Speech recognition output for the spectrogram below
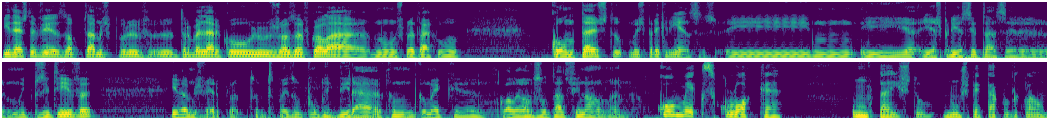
E desta vez optámos por uh, trabalhar com o José Colá num espetáculo com texto, mas para crianças. E, e, a, e, a, experiência está a ser eh, muito positiva. E vamos ver, pronto, depois o público dirá como, como é que, qual é o resultado final. É? Como é que se coloca um texto num espetáculo de clown?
